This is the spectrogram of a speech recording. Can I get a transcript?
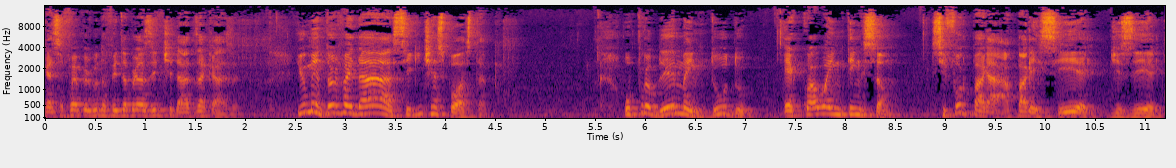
Essa foi a pergunta feita para as entidades da casa. E o mentor vai dar a seguinte resposta: O problema em tudo é qual a intenção. Se for para aparecer, dizer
